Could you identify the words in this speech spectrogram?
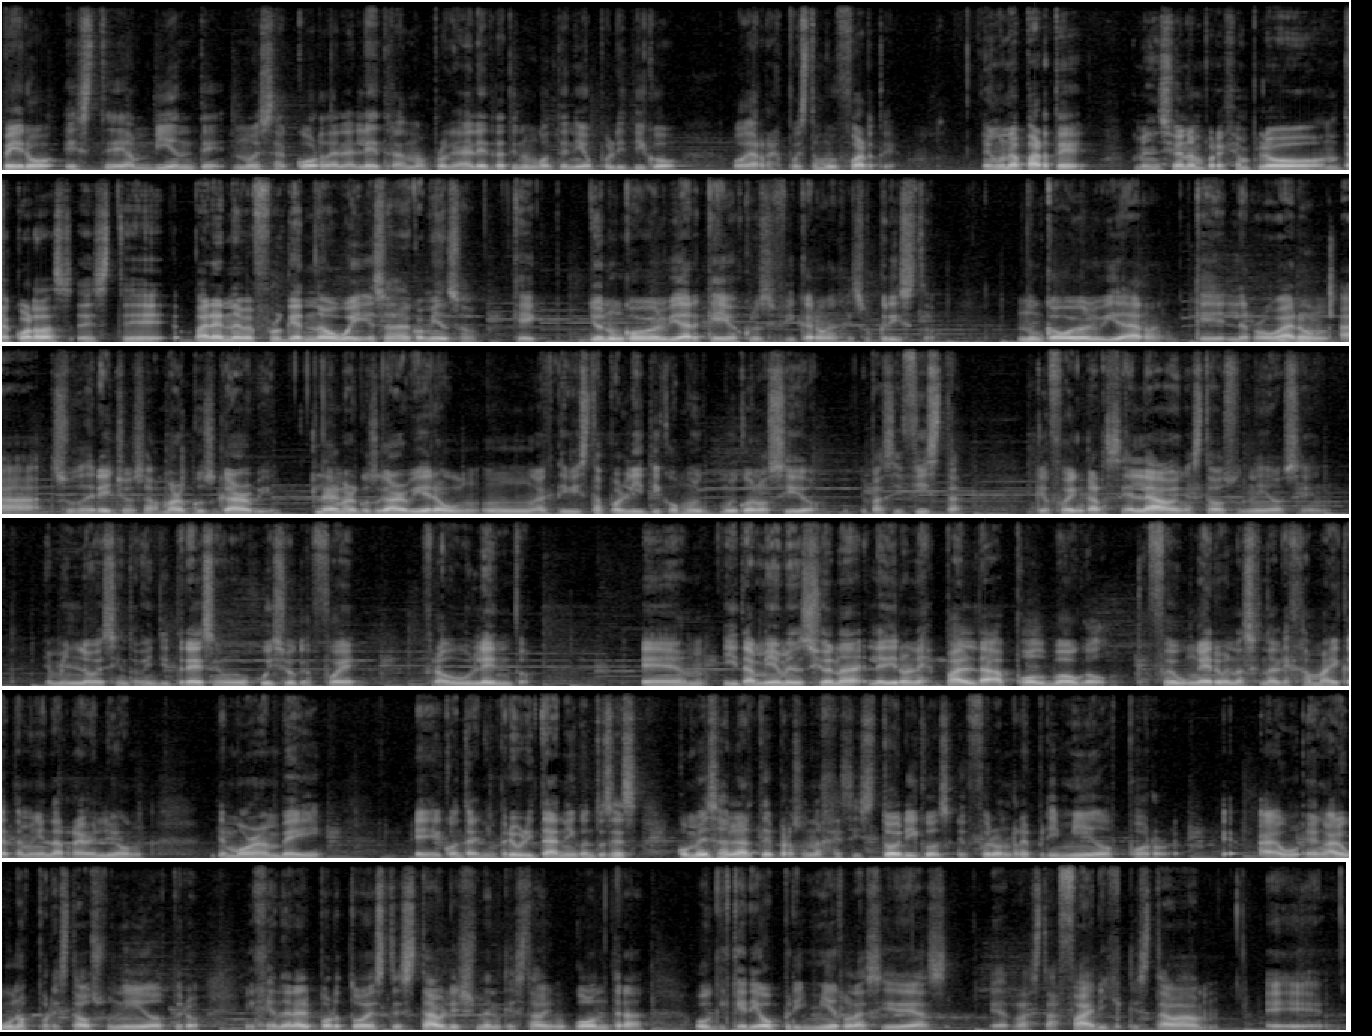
Pero este ambiente no es acorde a la letra, ¿no? Porque la letra tiene un contenido político o de respuesta muy fuerte. En una parte mencionan, por ejemplo, ¿te acuerdas? Este, But I never forget no way. Eso es al comienzo. Que yo nunca voy a olvidar que ellos crucificaron a Jesucristo. Nunca voy a olvidar que le robaron a sus derechos a Marcus Garvey. Marcus Garvey era un, activista político muy, muy conocido, pacifista, que fue encarcelado en Estados Unidos en, en 1923 en un juicio que fue fraudulento. Em, y también menciona, le dieron la espalda a Paul Bogle, que fue un héroe nacional de Jamaica también en la rebelión de Moran Bay eh, contra el Imperio Británico. Entonces comienza a hablarte de personajes históricos que fueron reprimidos por, eh, en algunos por Estados Unidos, pero en general por todo este establishment que estaba en contra o que quería oprimir las ideas eh, que estaban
